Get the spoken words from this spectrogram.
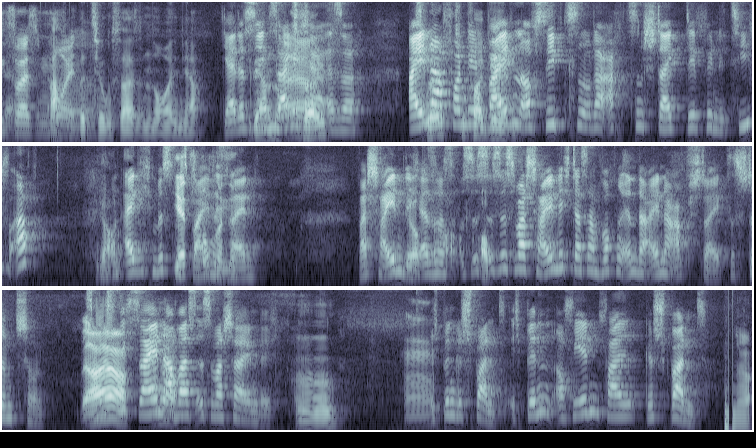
bzw. Acht 9. beziehungsweise neun, ja. Ja, Wir deswegen sage ich ja, also einer von den vergeben. beiden auf 17 oder 18 steigt definitiv ab. Ja. Und eigentlich müssten es beide Wochenende. sein. Wahrscheinlich. Ja. Also es, es, ist, es ist wahrscheinlich, dass am Wochenende einer absteigt. Das stimmt schon. Es Ja, muss ja, nicht sein, ja. aber es ist wahrscheinlich. Ich bin gespannt. Ich bin auf jeden Fall gespannt. Ja.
